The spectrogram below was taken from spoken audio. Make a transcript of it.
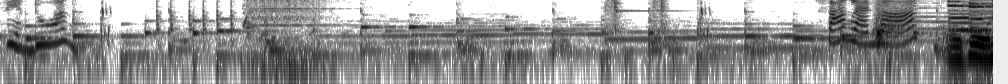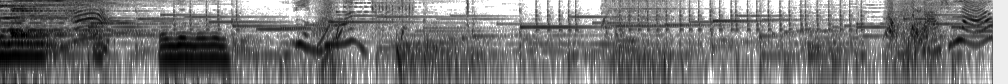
เสียงดวง สร้างแลนด์มาร์คโอ้โหทำไมห้าเย็นเย็นเย็นเย็นเสียงดวงตาฉันแล้ว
